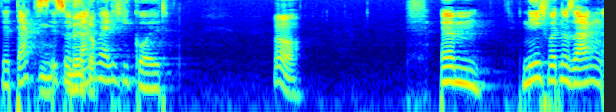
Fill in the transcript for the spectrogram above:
Der DAX ist so nee, langweilig wie Gold. Ja. Ähm, nee, ich wollte nur sagen,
